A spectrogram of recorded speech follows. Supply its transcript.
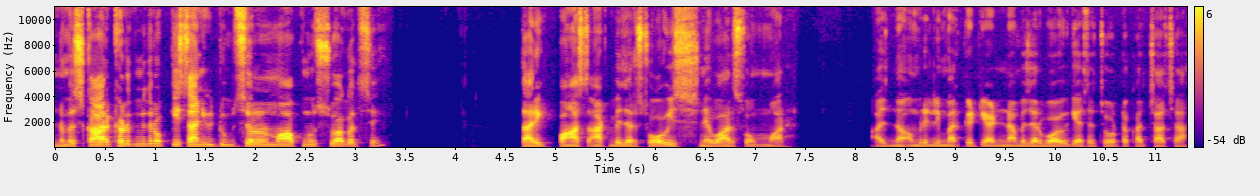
નમસ્કાર ખેડૂત મિત્રો, કિસાન યુટ્યુબ ચેનલમાં આપનું સ્વાગત છે. તારીખ પાંચ આઠ બે હજાર ચોવીસને વાર સોમવાર. આજના અમરેલી માર્કેટ યાર્ડના બજાર ભાવ આવી ગયા છે સો ટકા ચાચા.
